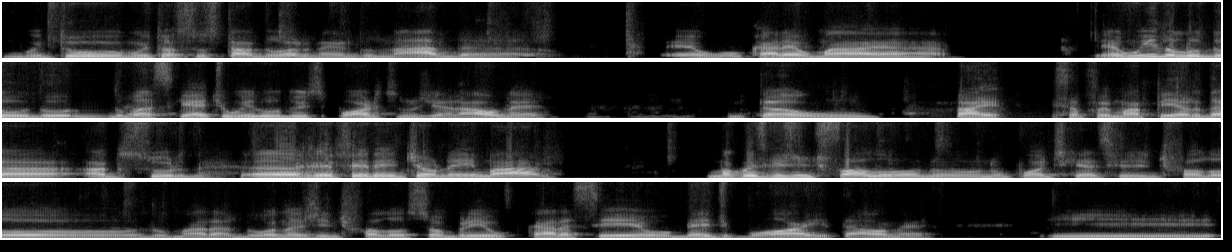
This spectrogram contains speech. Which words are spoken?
muito muito assustador, né? Do nada, é o cara é uma é um ídolo do, do, do basquete, um ídolo do esporte no geral, né? Então, tá, essa foi uma perda absurda. Uh, referente ao Neymar, uma coisa que a gente falou no, no podcast que a gente falou do Maradona, a gente falou sobre o cara ser o bad boy e tal, né? E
